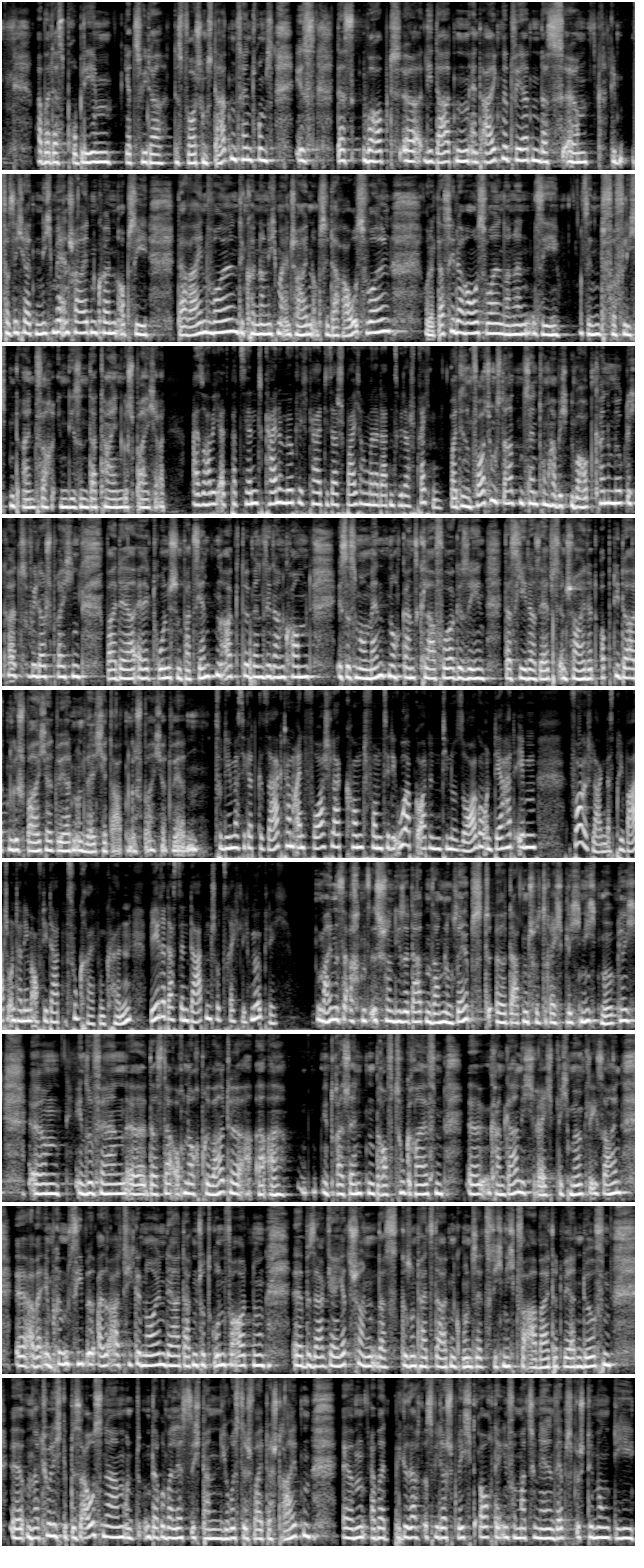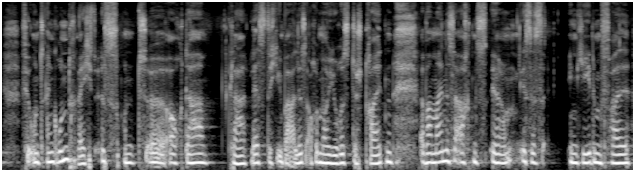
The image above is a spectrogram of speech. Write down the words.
Aber das Problem jetzt wieder des Forschungsdatenzentrums ist, dass überhaupt äh, die Daten enteignet werden, dass ähm, die Versicherten nicht mehr entscheiden können, ob sie da rein wollen. Sie können noch nicht mal entscheiden, ob sie da raus wollen oder dass sie da raus wollen, sondern sie sind verpflichtend einfach in diesen Dateien gespeichert. Also habe ich als Patient keine Möglichkeit, dieser Speicherung meiner Daten zu widersprechen. Bei diesem Forschungsdatenzentrum habe ich überhaupt keine Möglichkeit zu widersprechen. Bei der elektronischen Patientenakte, wenn sie dann kommt, ist es im Moment noch ganz klar vorgesehen, dass jeder selbst entscheidet, ob die Daten gespeichert werden und welche Daten gespeichert werden zu dem, was Sie gerade gesagt haben. Ein Vorschlag kommt vom CDU-Abgeordneten Tino Sorge und der hat eben vorgeschlagen, dass private Unternehmen auf die Daten zugreifen können. Wäre das denn datenschutzrechtlich möglich? Meines Erachtens ist schon diese Datensammlung selbst äh, datenschutzrechtlich nicht möglich. Ähm, insofern, äh, dass da auch noch private äh, äh Interessenten darauf zugreifen, äh, kann gar nicht rechtlich möglich sein. Äh, aber im Prinzip, also Artikel 9 der Datenschutzgrundverordnung äh, besagt ja jetzt schon, dass Gesundheitsdaten grundsätzlich nicht verarbeitet werden dürfen. Und natürlich gibt es Ausnahmen und darüber lässt sich dann juristisch weiter streiten. Ähm, aber wie gesagt, es widerspricht auch der informationellen Selbstbestimmung, die für uns ein Grundrecht ist und auch da Klar, lässt sich über alles auch immer juristisch streiten, aber meines Erachtens äh, ist es in jedem Fall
